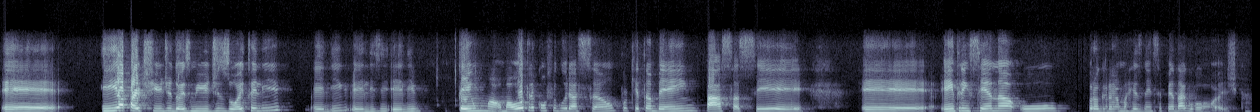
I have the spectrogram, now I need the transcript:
é, e a partir de 2018 ele, ele, ele, ele tem uma, uma outra configuração, porque também passa a ser. É, entra em cena o programa residência pedagógica,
